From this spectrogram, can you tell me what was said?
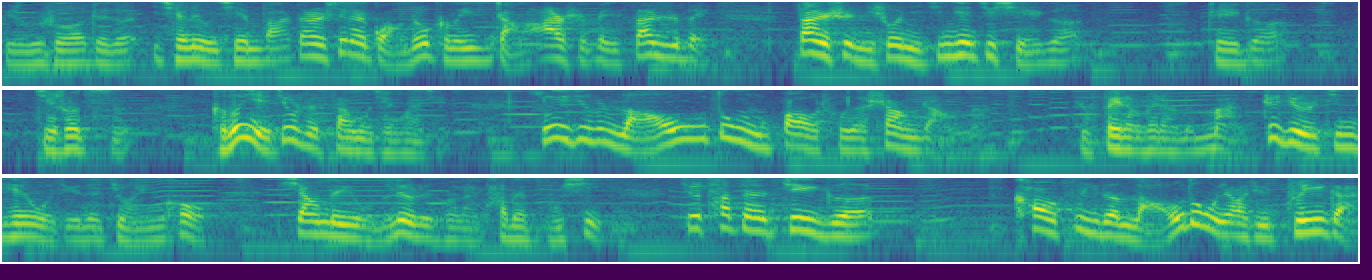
比如说这个一千六、一千八，但是现在广州可能已经涨了二十倍、三十倍，但是你说你今天去写一个这个解说词，可能也就是三五千块钱。所以就是劳动报酬的上涨呢，就非常非常的慢。这就是今天我觉得九零后相对于我们六零后来他的不幸，就他的这个靠自己的劳动要去追赶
